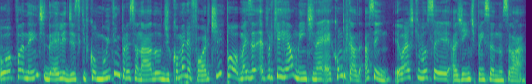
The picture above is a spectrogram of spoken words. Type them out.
O oponente dele disse que ficou muito impressionado de como ele é forte. Pô, mas é é porque realmente, né? É complicado. Assim, eu acho que você, a gente pensando, sei lá.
